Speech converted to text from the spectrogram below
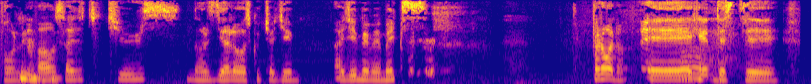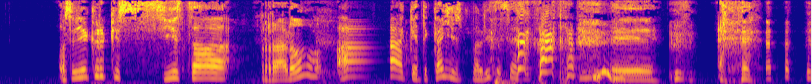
ponle pausa, cheers. No, ya lo escucho Jim. a Jimmy Memex. Pero bueno, eh, Ah. gente, este... O sea, yo creo que sí estaba raro. Ah, ah, que te calles, maldita sea. eh,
